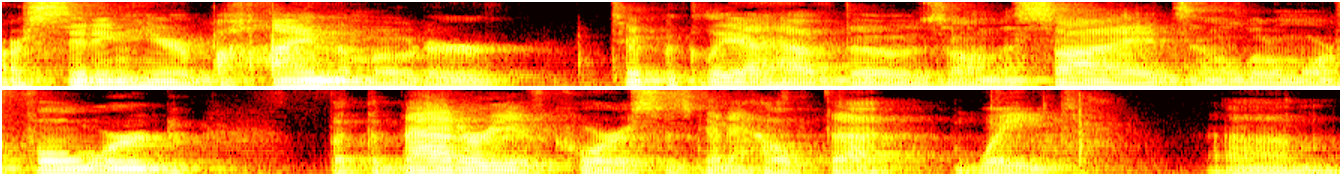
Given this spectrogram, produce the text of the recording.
are sitting here behind the motor. Typically, I have those on the sides and a little more forward, but the battery, of course, is gonna help that weight. Um,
